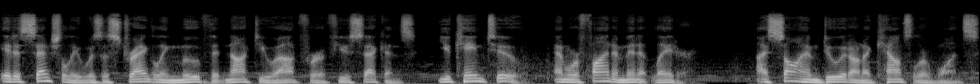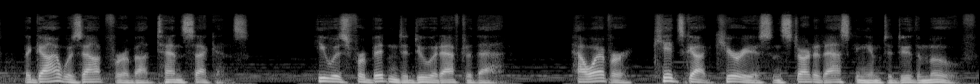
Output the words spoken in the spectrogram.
It essentially was a strangling move that knocked you out for a few seconds, you came to, and were fine a minute later. I saw him do it on a counselor once, the guy was out for about 10 seconds. He was forbidden to do it after that. However, kids got curious and started asking him to do the move.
